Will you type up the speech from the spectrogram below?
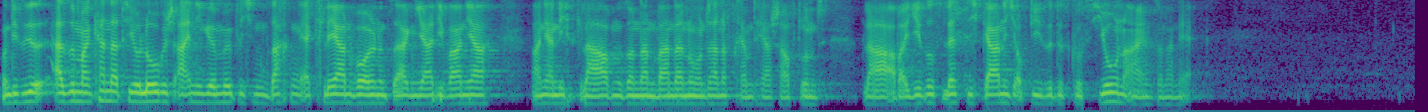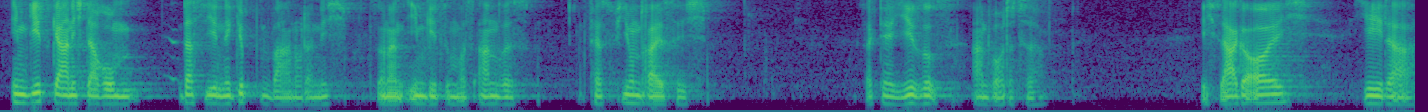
Und diese, also man kann da theologisch einige möglichen Sachen erklären wollen und sagen, ja, die waren ja, waren ja nicht Sklaven, sondern waren da nur unter einer Fremdherrschaft und bla. Aber Jesus lässt sich gar nicht auf diese Diskussion ein, sondern er, ihm geht es gar nicht darum, dass sie in Ägypten waren oder nicht, sondern ihm geht es um was anderes. Vers 34 sagt er, Jesus antwortete, ich sage euch, jeder,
